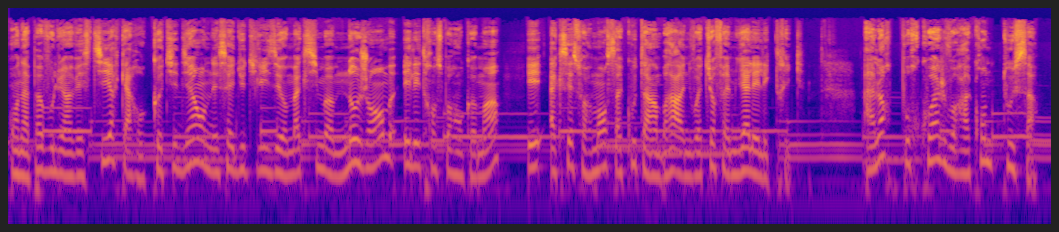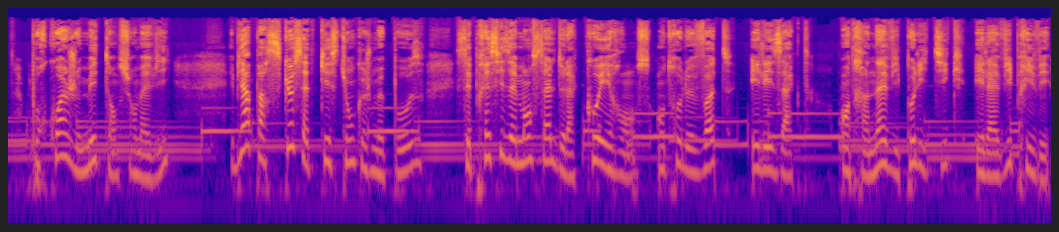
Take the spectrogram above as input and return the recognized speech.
On n'a pas voulu investir car au quotidien, on essaye d'utiliser au maximum nos jambes et les transports en commun, et accessoirement, ça coûte à un bras une voiture familiale électrique. Alors pourquoi je vous raconte tout ça? Pourquoi je m'étends sur ma vie? Eh bien parce que cette question que je me pose, c'est précisément celle de la cohérence entre le vote et les actes, entre un avis politique et la vie privée.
